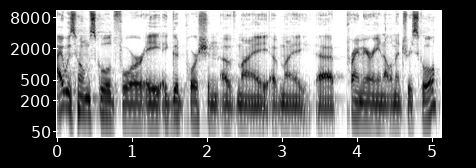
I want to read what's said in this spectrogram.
I was homeschooled for a, a good portion of my of my uh, primary and elementary school.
